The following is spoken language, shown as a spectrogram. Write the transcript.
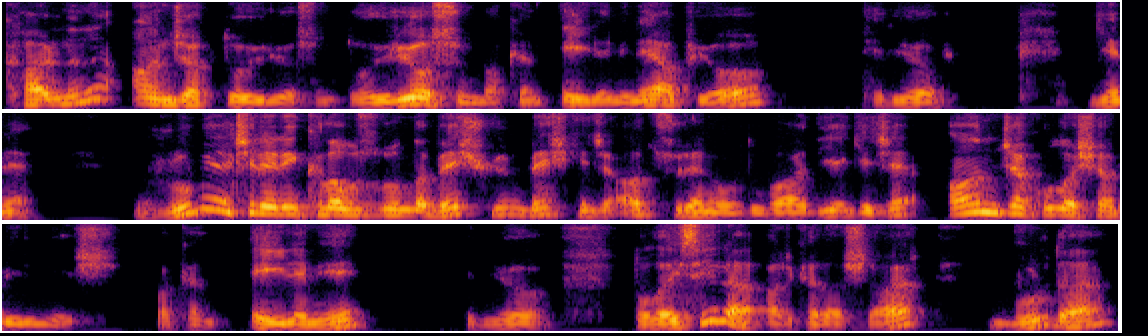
karnını ancak doyuruyorsun. Doyuruyorsun bakın. Eylemi ne yapıyor? Niteliyor. Yine Rum elçilerin kılavuzluğunda beş gün beş gece at süren ordu vadiye gece ancak ulaşabilmiş. Bakın eylemi ediyor. Dolayısıyla arkadaşlar burada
